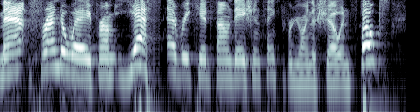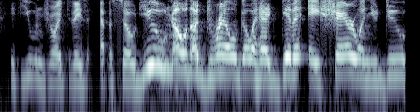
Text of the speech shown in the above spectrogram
Matt Frendewey from Yes Every Kid Foundation. Thank you for joining the show. And folks, if you enjoyed today's episode, you know the drill. Go ahead, give it a share. When you do,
